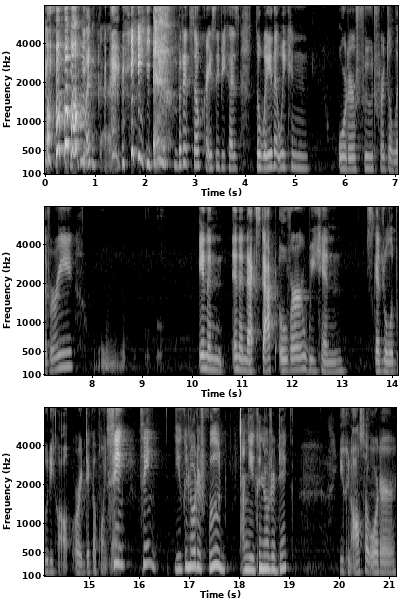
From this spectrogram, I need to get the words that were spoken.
oh my god. but it's so crazy because the way that we can order food for delivery in an in a next step over we can schedule a booty call or a dick appointment. see, see, you can order food and you can order dick. you can also order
